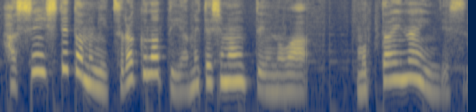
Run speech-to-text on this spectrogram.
発信してたのに辛くなってやめてしまうっていうのはもったいないんです。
